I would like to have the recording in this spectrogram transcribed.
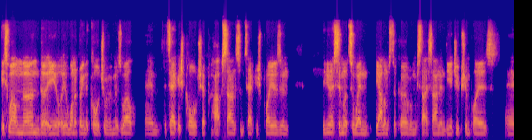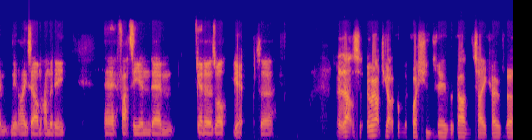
it's well known that he'll, he'll want to bring the culture with him as well. Um, the Turkish culture, perhaps sign some Turkish players, and you know, similar to when the Allams took over and we started signing the Egyptian players. Um, you know, like Zael Mohammadi, uh, Fathy, and um, Gedo as well. Yeah. So that's we've actually got a couple of questions here regarding the takeover.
